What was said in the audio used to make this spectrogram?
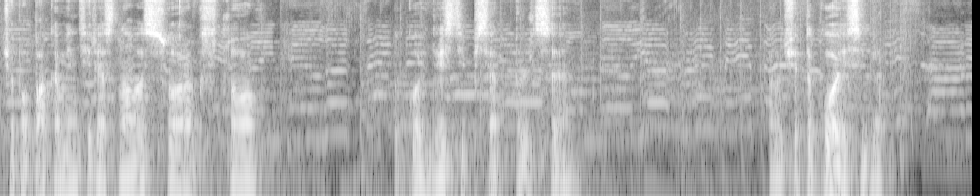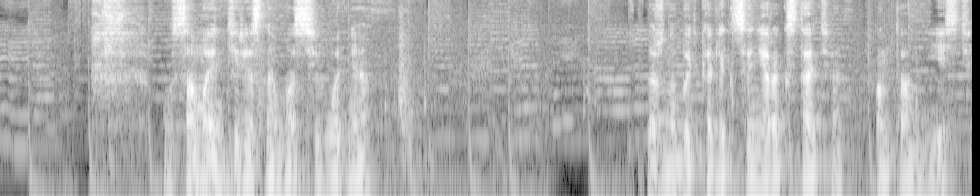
Что по пакам интересного? 40, 100. Такой 250 пыльцы. Короче, такое себе. Вот самое интересное у нас сегодня должны быть коллекционера. Кстати, фонтан есть?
